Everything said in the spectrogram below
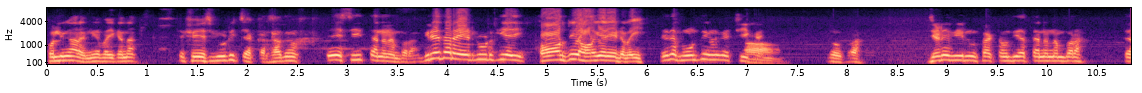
ਖੁੱਲੀਆਂ ਰਹਿੰਦੀਆਂ ਬਾਈ ਕਹਿੰਦਾ। ਤੇ ਫੇਸ ਬਿਊਟੀ ਚੈੱਕ ਕਰ ਸਕਦੇ ਹੋ। ਇਹ ਸੀ ਤਿੰਨ ਨੰਬਰ ਆ। ਵੀਰੇ ਦਾ ਰੇਟ ਰੂਟ ਕੀ ਹੈ ਜੀ? ਫੋਨ ਤੇ ਹੋਣਗੇ ਰੇਟ ਬਈ। ਇਹਦੇ ਫੋਨ ਤੇ ਹੋਣਗੇ ਠੀਕ ਹੈ। ਲੋ ਭਰਾ। ਜਿਹੜੇ ਵੀਰ ਨੂੰ ਫਿੱਟ ਆਉਂਦੀ ਆ ਤਿੰਨ ਨੰਬਰ ਤੇ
